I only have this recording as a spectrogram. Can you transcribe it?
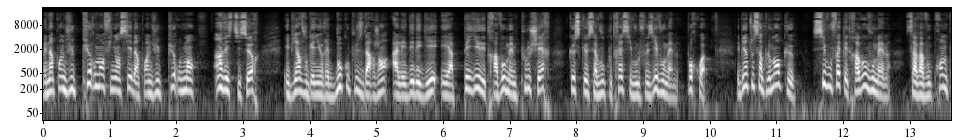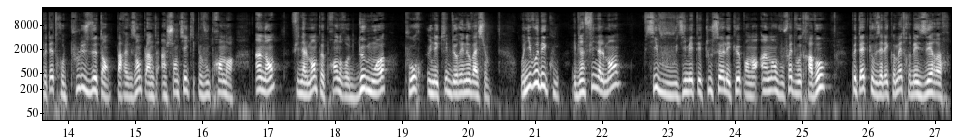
mais d'un point de vue purement financier, d'un point de vue purement investisseur, eh bien vous gagnerez beaucoup plus d'argent à les déléguer et à payer des travaux même plus chers que ce que ça vous coûterait si vous le faisiez vous-même. Pourquoi? Eh bien tout simplement que si vous faites les travaux vous-même, ça va vous prendre peut-être plus de temps. Par exemple, un, chantier qui peut vous prendre un an, finalement peut prendre deux mois pour une équipe de rénovation. Au niveau des coûts, eh bien finalement, si vous vous y mettez tout seul et que pendant un an vous faites vos travaux, peut-être que vous allez commettre des erreurs.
